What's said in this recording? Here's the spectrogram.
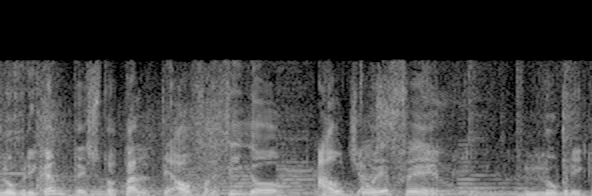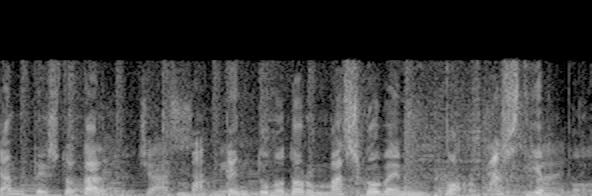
Lubricantes Total te ha ofrecido Auto FM. Lubricantes Total. Mantén tu motor más joven por más tiempo.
